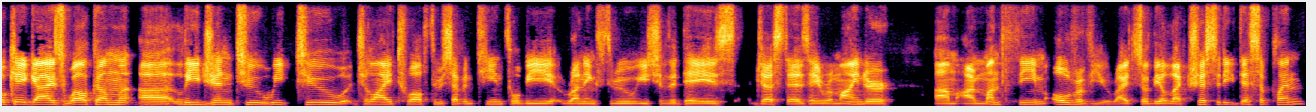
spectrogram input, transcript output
Okay, guys, welcome uh, Legion to week two, July 12th through 17th. We'll be running through each of the days. Just as a reminder, um, our month theme overview, right? So the electricity discipline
